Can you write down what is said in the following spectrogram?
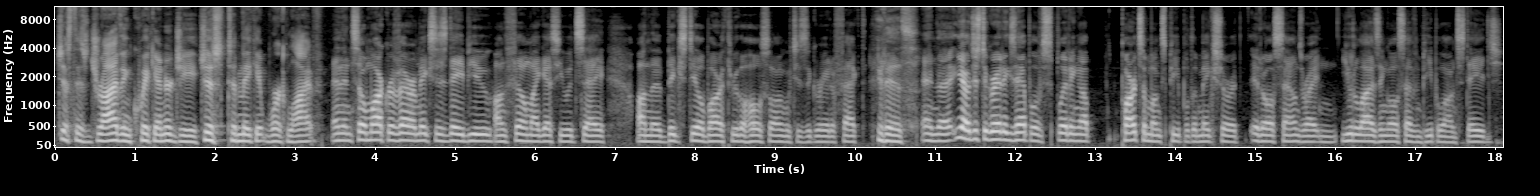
just this drive and quick energy just to make it work live. And then so Mark Rivera makes his debut on film, I guess you would say, on the big steel bar through the whole song, which is a great effect. It is. And, uh, you know, just a great example of splitting up parts amongst people to make sure it, it all sounds right and utilizing all seven people on stage.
